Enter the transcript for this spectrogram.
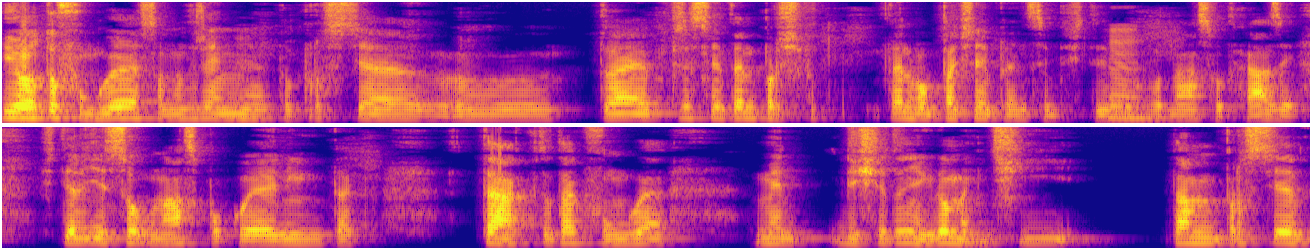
Jo, to funguje samozřejmě. Hmm. To prostě, uh, to je přesně ten, proč, ten opačný princip, když ty hmm. od nás odchází. Když ty lidi jsou u nás spokojení, tak, tak to tak funguje. My, když je to někdo menší, tam prostě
